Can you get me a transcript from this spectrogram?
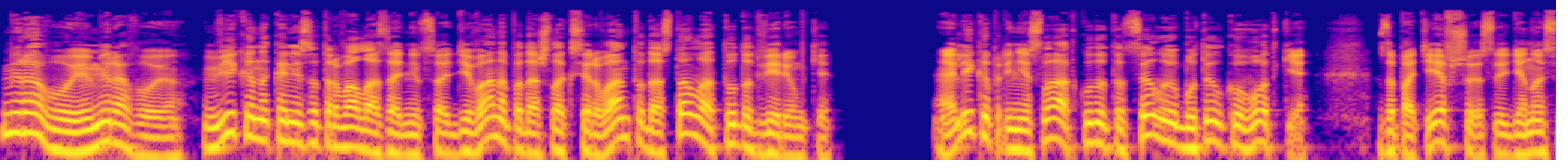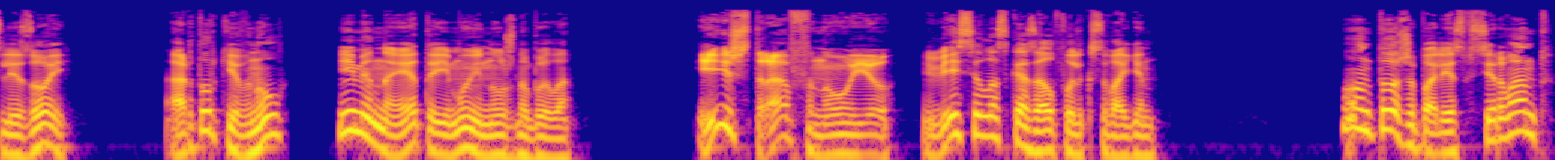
«Мировую, мировую». Вика наконец оторвала задницу от дивана, подошла к серванту, достала оттуда две рюмки. Алика принесла откуда-то целую бутылку водки, запотевшую с ледяной слезой. Артур кивнул, именно это ему и нужно было. «И штрафную», — весело сказал Фольксваген. Он тоже полез в сервант,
